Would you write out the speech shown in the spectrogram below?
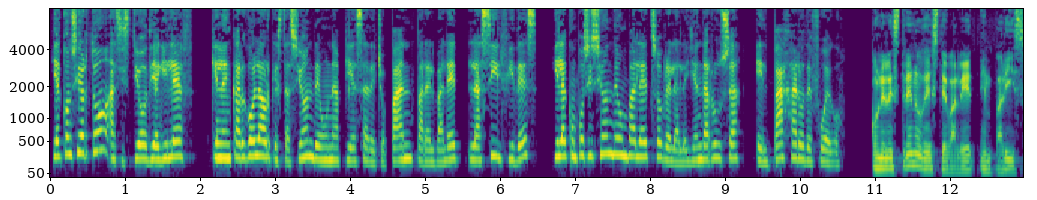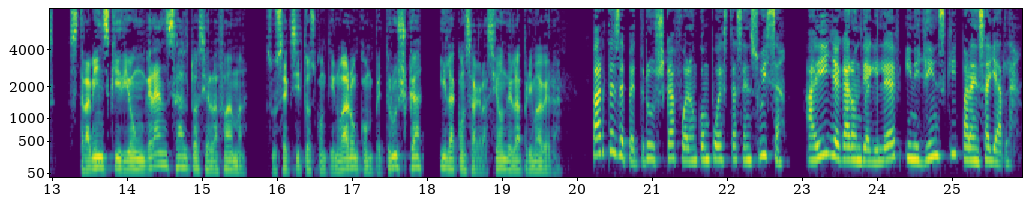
y al concierto asistió Diaghilev, quien le encargó la orquestación de una pieza de Chopin para el ballet Las Sílfides y la composición de un ballet sobre la leyenda rusa El pájaro de fuego. Con el estreno de este ballet en París, Stravinsky dio un gran salto hacia la fama. Sus éxitos continuaron con Petrushka y la consagración de la primavera. Partes de Petrushka fueron compuestas en Suiza. Ahí llegaron Diaghilev y Nijinsky para ensayarla.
